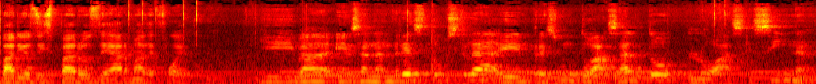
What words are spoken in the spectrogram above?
varios disparos de arma de fuego. Y va en San Andrés Tuxtla, en presunto asalto, lo asesinan.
